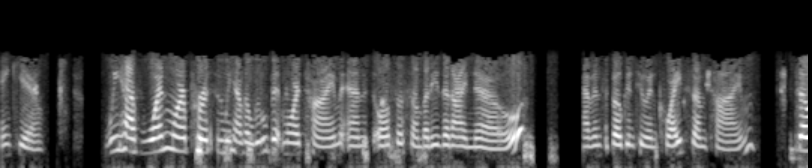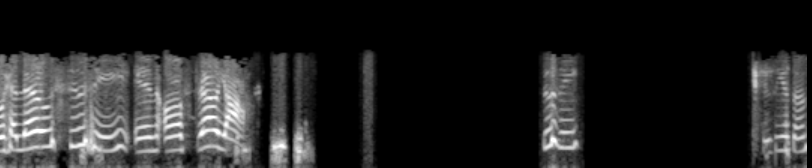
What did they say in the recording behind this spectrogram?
Thank you. We have one more person. We have a little bit more time, and it's also somebody that I know, haven't spoken to in quite some time. So, hello, Susie in Australia. Susie. Susie is on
